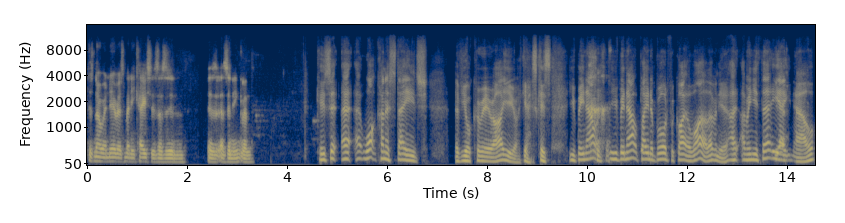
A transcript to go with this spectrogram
there's nowhere near as many cases as in as, as in England. Because at, at what kind of stage of your career are you? I guess because you've been out, you've been out playing abroad for quite a while, haven't you? I, I mean, you're 38 yeah. now,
